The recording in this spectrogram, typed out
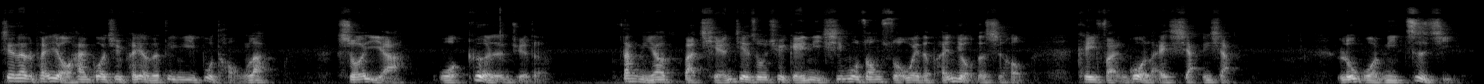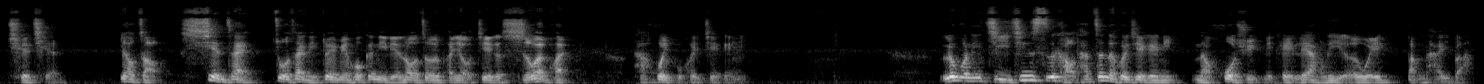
现在的朋友和过去朋友的定义不同了。所以啊，我个人觉得，当你要把钱借出去给你心目中所谓的朋友的时候，可以反过来想一想。如果你自己缺钱，要找现在坐在你对面或跟你联络这位朋友借个十万块，他会不会借给你？如果你几经思考，他真的会借给你，那或许你可以量力而为，帮他一把。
